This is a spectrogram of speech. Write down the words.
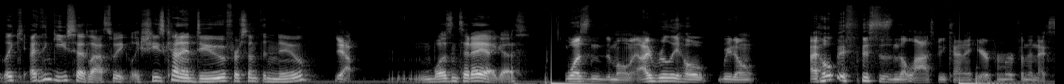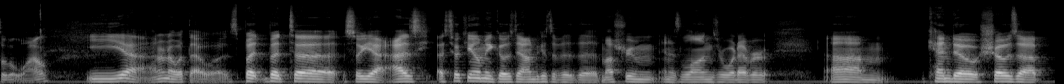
like, I think you said last week, like she's kind of due for something new. Yeah, Wasn't today, I guess. wasn't the moment. I really hope we don't. I hope if this isn't the last we kind of hear from her for the next little while. Yeah, I don't know what that was, but but uh, so yeah, as as Tokiomi goes down because of the mushroom in his lungs or whatever, um, Kendo shows up,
